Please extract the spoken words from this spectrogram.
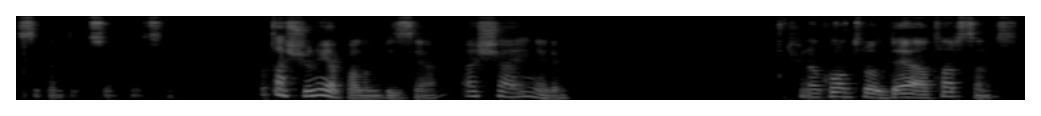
sıkıntıya sokmasın. Hatta şunu yapalım biz ya. Aşağı inelim. Şuna Ctrl D atarsanız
